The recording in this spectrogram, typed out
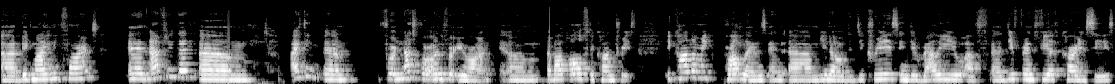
uh, big mining farms. And after that, um, I think um, for not for only for Iran, um, about all of the countries, economic problems and um, you know the decrease in the value of uh, different fiat currencies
